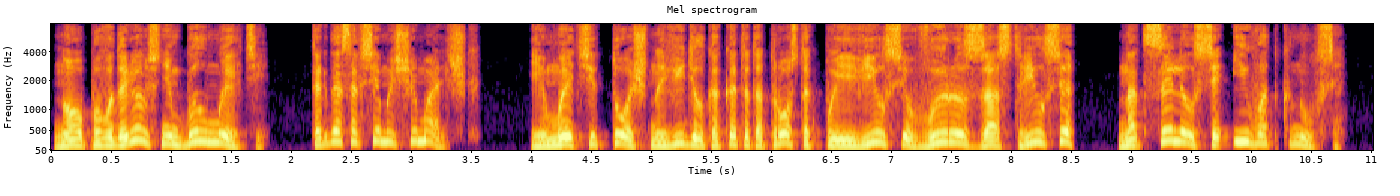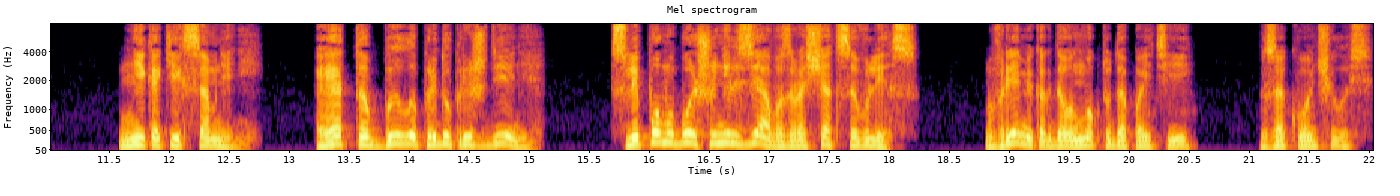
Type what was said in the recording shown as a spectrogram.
Но поводырем с ним был Мэти, тогда совсем еще мальчик. И Мэти точно видел, как этот отросток появился, вырос, заострился, нацелился и воткнулся. Никаких сомнений. Это было предупреждение. Слепому больше нельзя возвращаться в лес. Время, когда он мог туда пойти, закончилось.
